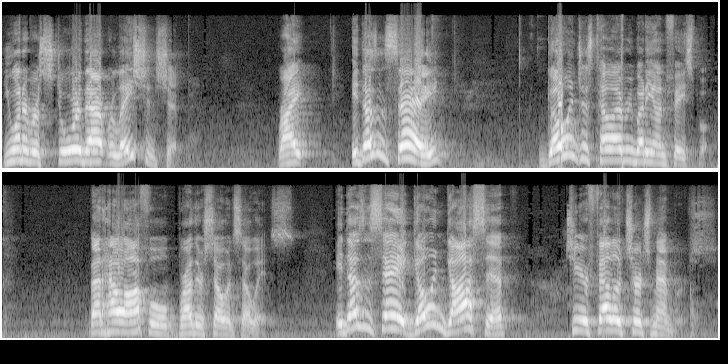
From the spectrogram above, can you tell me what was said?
You want to restore that relationship. Right? It doesn't say, go and just tell everybody on Facebook about how awful brother so and so is. It doesn't say, go and gossip to your fellow church members,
